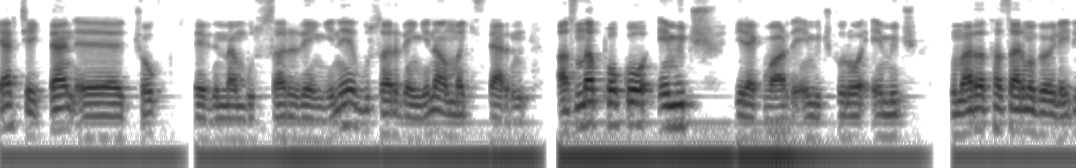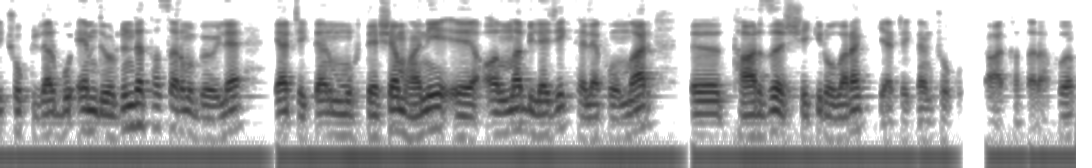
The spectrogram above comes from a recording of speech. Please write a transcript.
Gerçekten e, çok sevdim ben bu sarı rengini. Bu sarı rengini almak isterdim. Aslında Poco M3 direkt vardı. M3 Pro, M3 Bunlar da tasarımı böyleydi. Çok güzel. Bu M4'ün de tasarımı böyle. Gerçekten muhteşem. Hani e, alınabilecek telefonlar e, tarzı şekil olarak gerçekten çok arka tarafı.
